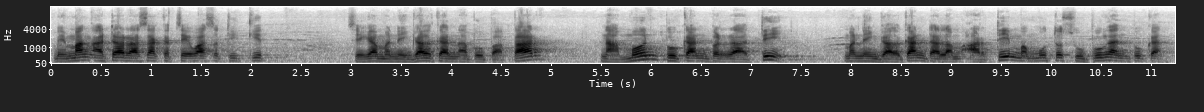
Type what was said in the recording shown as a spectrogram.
memang ada rasa kecewa sedikit sehingga meninggalkan Abu Bakar namun bukan berarti meninggalkan dalam arti memutus hubungan bukan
